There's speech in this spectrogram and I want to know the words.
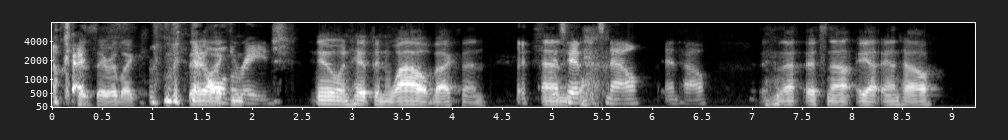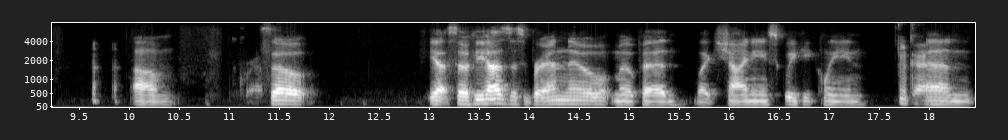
because they were like They're all all like- the rage. new and hip and wow back then. it's And- hip. It's now. And how? That, it's not yeah, and how. Um Crap. So, yeah, so he has this brand new moped, like shiny, squeaky clean, Okay. and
